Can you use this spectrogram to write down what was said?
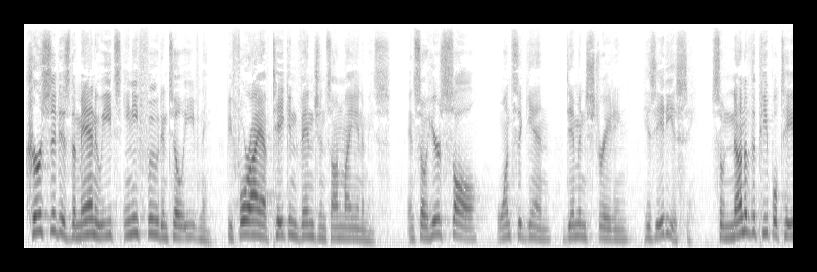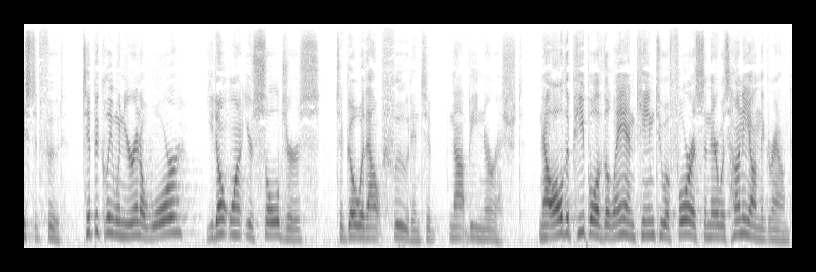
Cursed is the man who eats any food until evening, before I have taken vengeance on my enemies. And so here's Saul once again demonstrating his idiocy. So none of the people tasted food. Typically, when you're in a war, you don't want your soldiers to go without food and to not be nourished. Now, all the people of the land came to a forest, and there was honey on the ground.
